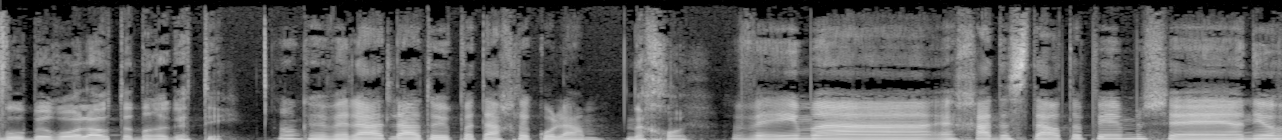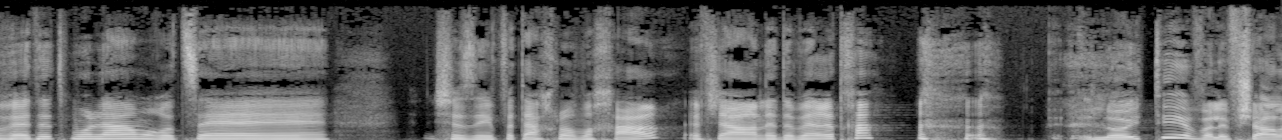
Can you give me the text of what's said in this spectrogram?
והוא ב roll-out הדרגתי. אוקיי, okay, ולאט לאט הוא ייפתח לכולם. נכון. ואם אחד הסטארט-אפים שאני עובדת מולם רוצה שזה ייפתח לו מחר, אפשר לדבר איתך? לא איתי, אבל אפשר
